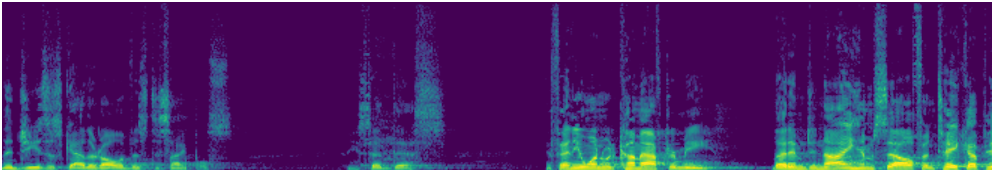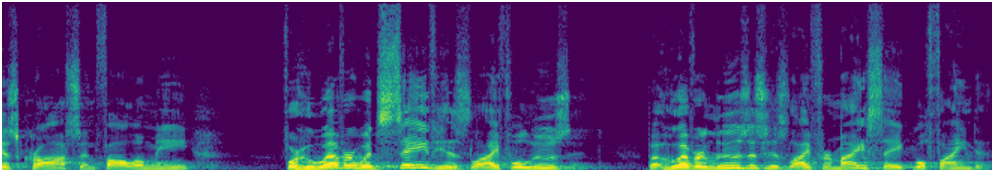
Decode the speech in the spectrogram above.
Then Jesus gathered all of his disciples. And he said this If anyone would come after me, let him deny himself and take up his cross and follow me. For whoever would save his life will lose it, but whoever loses his life for my sake will find it.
